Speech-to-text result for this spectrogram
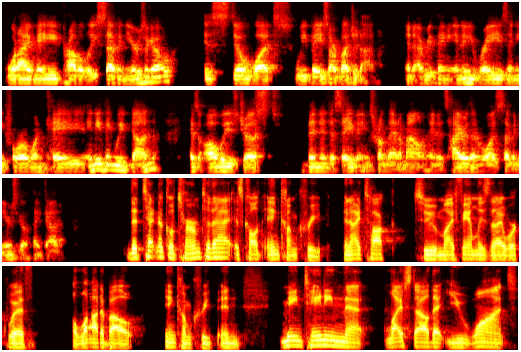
what I made probably seven years ago is still what we base our budget on. And everything, any raise, any 401k, anything we've done has always just been into savings from that amount and it's higher than it was seven years ago thank god the technical term to that is called income creep and i talk to my families that i work with a lot about income creep and maintaining that lifestyle that you want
